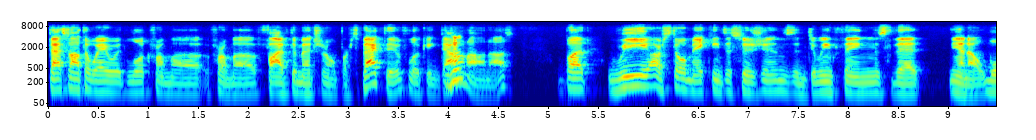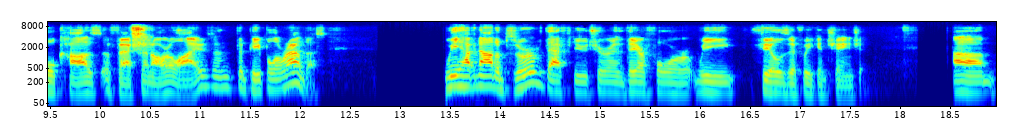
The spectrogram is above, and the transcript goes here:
That's not the way it would look from a from a five-dimensional perspective looking down mm-hmm. on us, but we are still making decisions and doing things that, you know, will cause effects in our lives and the people around us. We have not observed that future and therefore we feel as if we can change it. Um,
